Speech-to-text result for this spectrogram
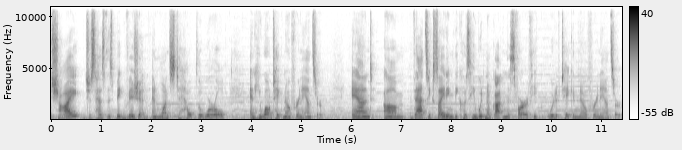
Shai just has this big vision and wants to help the world, and he won't take no for an answer. And um, that's exciting because he wouldn't have gotten this far if he would have taken no for an answer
